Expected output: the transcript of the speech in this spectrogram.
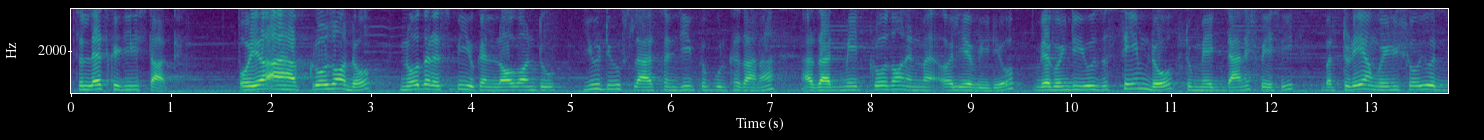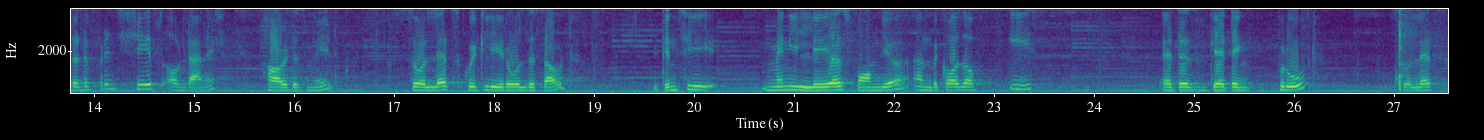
So let's quickly start. Oh Over here I have croissant dough. Know the recipe you can log on to YouTube slash Sanjeev Kapoor Khazana as I had made croissant in my earlier video. We are going to use the same dough to make Danish pastry but today I'm going to show you the different shapes of Danish, how it is made. So let's quickly roll this out. You can see many layers formed here and because of yeast it is getting proofed. So let's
